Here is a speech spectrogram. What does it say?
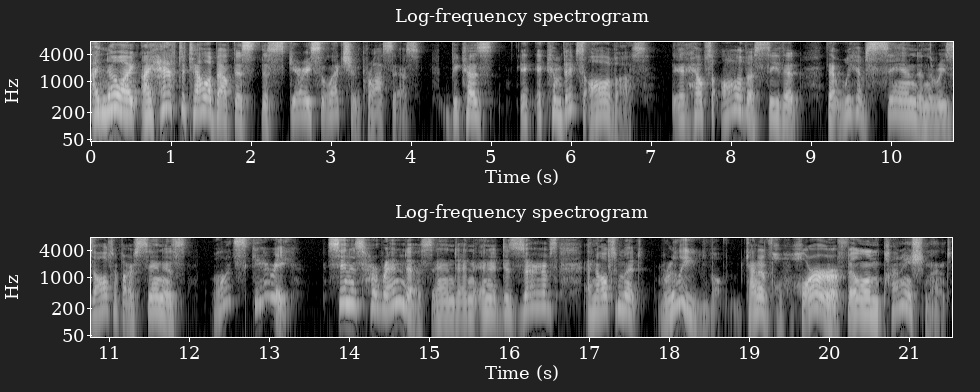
I know I, I have to tell about this this scary selection process because it, it convicts all of us. It helps all of us see that that we have sinned and the result of our sin is well it's scary sin is horrendous and, and, and it deserves an ultimate, really kind of horror film punishment.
